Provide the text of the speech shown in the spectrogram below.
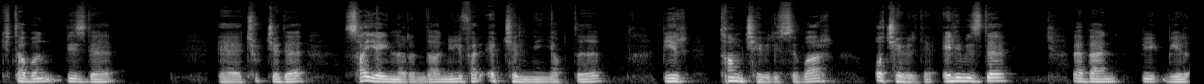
Kitabın bizde e, Türkçe'de say yayınlarında Nilüfer Epçeli'nin yaptığı bir tam çevirisi var. O çeviride elimizde ve ben büyük bir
